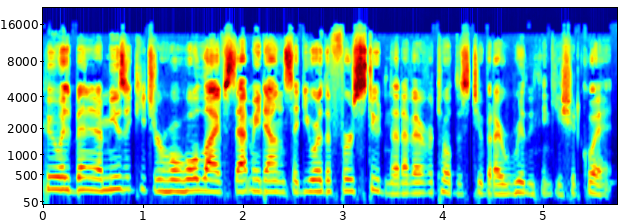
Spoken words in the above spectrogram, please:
who has been a music teacher her whole life, sat me down and said, "You are the first student that I've ever told this to, but I really think you should quit."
